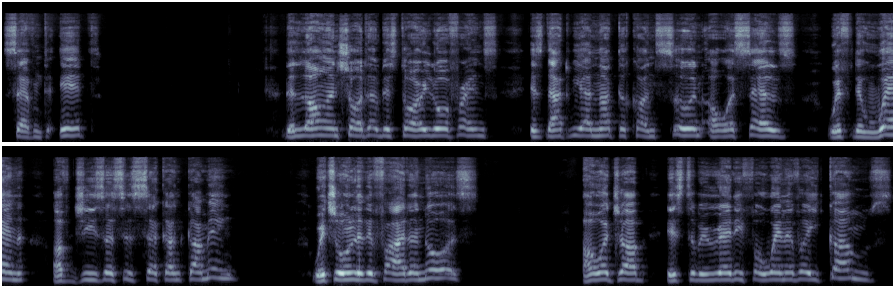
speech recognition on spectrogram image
7 to 8. The long and short of the story, though, friends, is that we are not to concern ourselves with the when of Jesus' second coming, which only the Father knows. Our job is to be ready for whenever He comes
